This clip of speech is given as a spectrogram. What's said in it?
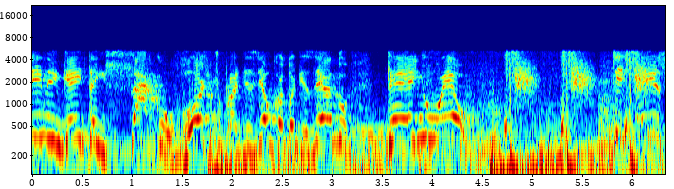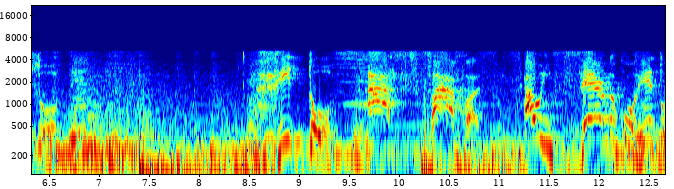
Se ninguém tem saco roxo para dizer o que eu estou dizendo, tenho eu. O que, que é isso? Rito, as favas, ao inferno com rito.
